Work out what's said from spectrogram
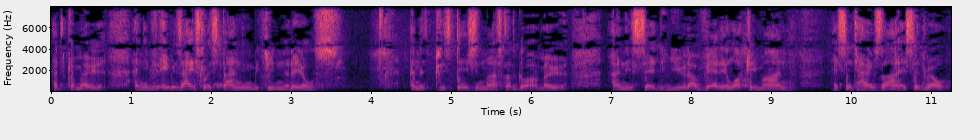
had come out, and he, he was actually standing between the rails. And the station master got him out, and he said, You're a very lucky man. He said, How's that? He said, Well,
